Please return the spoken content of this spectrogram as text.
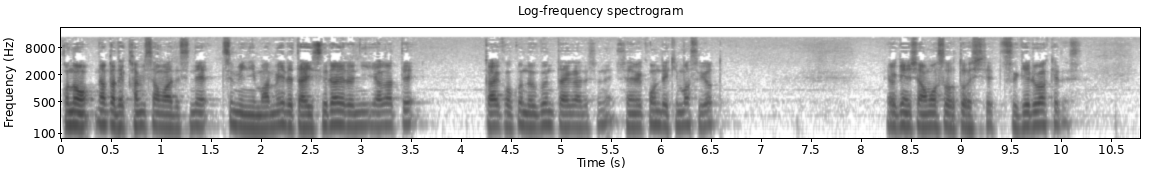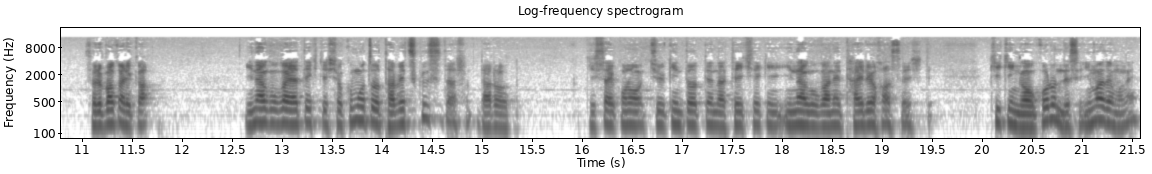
この中で神様はですね罪にまみれたイスラエルにやがて外国の軍隊がですね攻め込んできますよと。預言者アモスを通して告げるわけです。そればかりかイナゴがやってきて食物を食べ尽くすだろうと。実際この中近東っていうのは定期的にイナゴがね大量発生して飢饉が起こるんです今でもね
